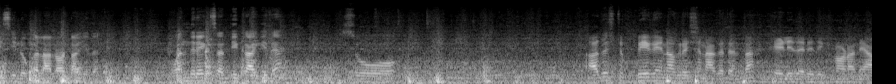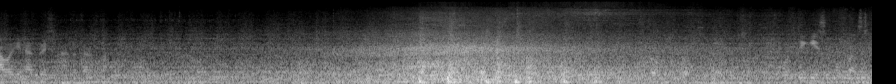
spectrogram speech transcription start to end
ಎ ಸಿ ಲೋಕಲ್ ಅಲಾಟ್ ಆಗಿದೆ. ಒಂದ್ರೇಗೆ ಸದ್ಯಕ್ಕಾಗಿದೆ. ಸೊ ಆದಷ್ಟು ಬೇಗ ಇನಾಗ್ರೇಷನ್ ಆಗುತ್ತೆ ಅಂತ ಹೇಳಿದ್ದಾರೆ ಇದಕ್ಕೆ. ನೋಡೋಣ ಯಾವಾಗ ಇನಾಗ್ರೇಷನ್ ಆಗುತ್ತೆ ಅಂತ. ಪೋರ್ಚುಗೀಸ್ ಫಸ್ಟ್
